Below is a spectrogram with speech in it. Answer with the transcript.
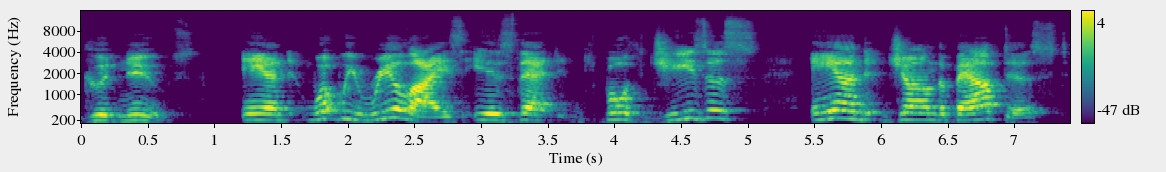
good news. And what we realize is that both Jesus and John the Baptist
